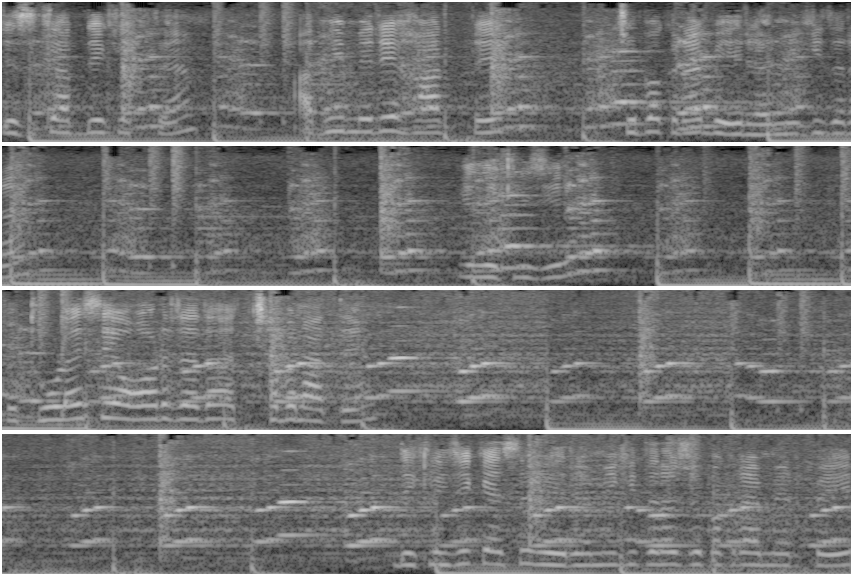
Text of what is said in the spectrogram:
जैसे कि आप देख सकते हैं। अभी मेरे हाथ पे चिपक रहा है बेरहमी की तरह। ये देख लीजिए। तो थोड़ा से और ज़्यादा अच्छा बनाते हैं। देख लीजिए कैसे बेरहमी की तरह चिपक रहा है मेरे पे ये।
